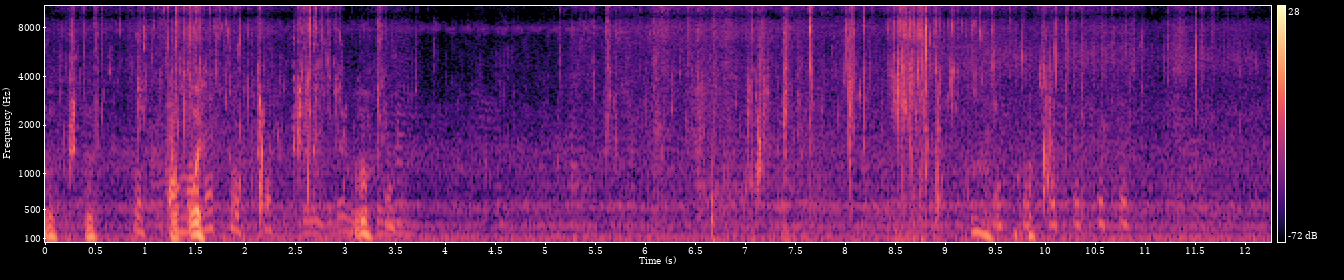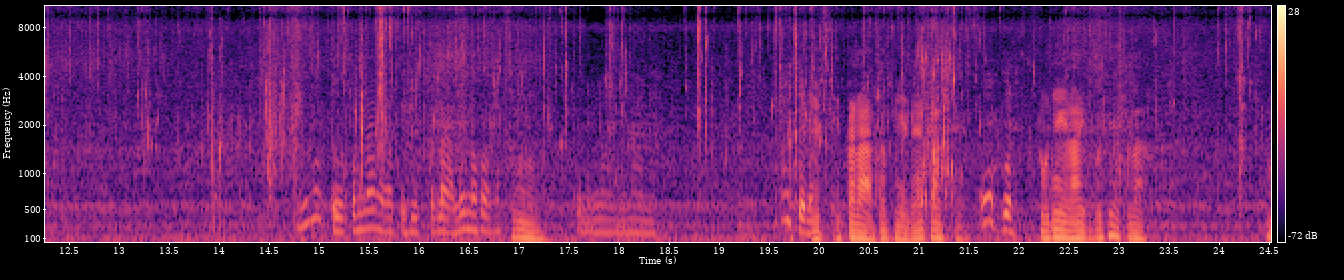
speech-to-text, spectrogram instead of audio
อุ้ยตัวกำลังเอาไปเห็ดตลาดเลยเนาะพ่อตัวน้อยๆน้อยๆนี่โอ้ตัวนั้เห็ดเห็ดตลาดครับเนี่ยได้ก็โอ้โหตัวใหญ่ไรประเทศตลาดอื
